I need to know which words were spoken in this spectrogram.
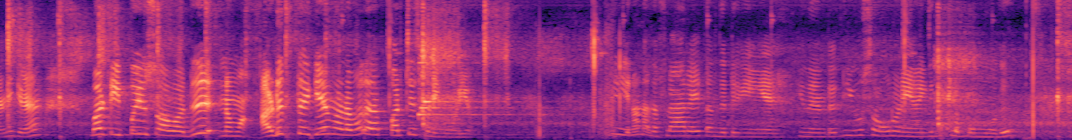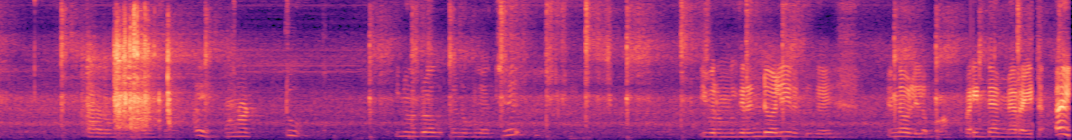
நினைக்கிறேன். பட் இப்போ யூஸ் ஆகாது. நம்ம அடுத்த கேம் விடும்போது அதை பர்ச்சேஸ் பண்ணிக்க முடியும். ஏய், என்னடா அந்த ஃப்ளாரே தந்துட்டு இருக்கீங்க? இது எனக்கு தெரிஞ்சு யூஸ் ஆகும்னு நினைக்கிறேன். இருட்டில் போகும்போது தரது ஐ ஒன் நாட் டூ இன்னொரு ரோ கண்டுபிடிச்சாச்சு. இப்போ நமக்கு ரெண்டு வழி இருக்குது கைஸ் எந்த வழியில் போகலாம் ரைட் மே ரைட் ஐ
